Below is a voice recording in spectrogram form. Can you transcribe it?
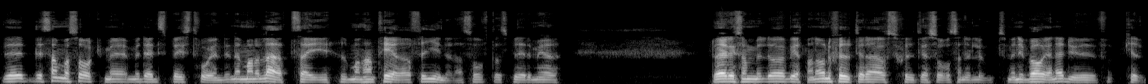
det, det är samma sak med, med Dead Space 2. Det är När man har lärt sig hur man hanterar fienderna så oftast blir det mer... Då, är liksom, då vet man, att nu skjuter jag där och så skjuter jag så och sen är det lugnt. Men i början är det ju kul.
